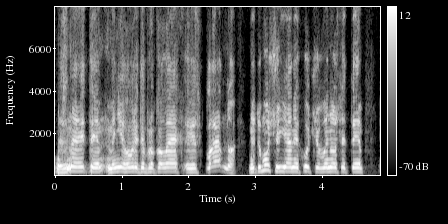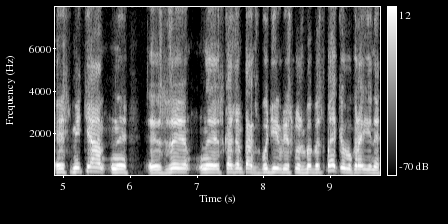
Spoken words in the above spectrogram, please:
Знаєте, мені говорити про колег е, складно, не тому, що я не хочу виносити е, сміття е, з, скажімо так, з будівлі Служби безпеки України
